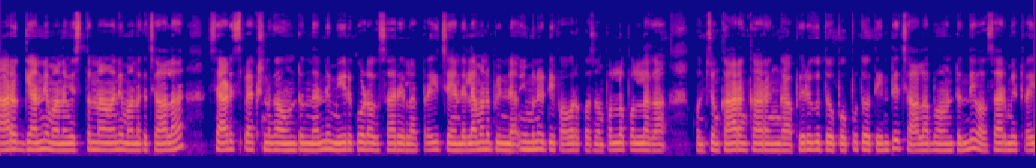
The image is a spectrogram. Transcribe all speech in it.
ఆరోగ్యాన్ని మనం ఇస్తున్నామని మనకు చాలా సాటిస్ఫాక్షన్గా ఉంటుందండి. మీరు కూడా ఒకసారి ఇలా ట్రై చేయండి. లెమన్ పిండి ఇమ్యూనిటీ పవర్ కోసం పుల్ల పుల్లగా కొంచెం కారం కారంగా పెరుగుతో పప్పుతో తింటే చాలా బాగుంటుంది. ఒకసారి ఒకసారి మీరు ట్రై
